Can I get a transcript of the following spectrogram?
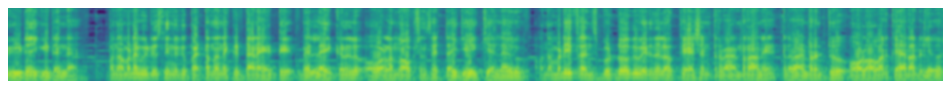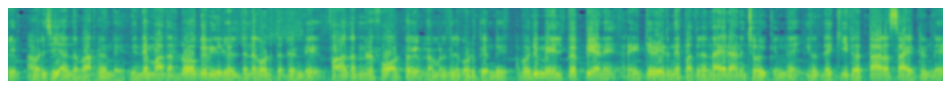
വീഡിയോ ആക്കിയിട്ട് തന്നെ അപ്പൊ നമ്മുടെ വീഡിയോസ് നിങ്ങൾക്ക് പെട്ടെന്ന് തന്നെ കിട്ടാനായിട്ട് ബെല്ലൈക്കണിൽ ഓൾ എന്ന ഓപ്ഷൻ സെറ്റാക്കി വെക്കുക എല്ലാവരും. അപ്പോൾ നമ്മുടെ ഈ ഫ്രഞ്ച് ബുൾഡോഗ് വരുന്ന ലൊക്കേഷൻ ട്രിവാൻഡ്രം ആണ്. Trivandrum to all over Kerala ഡെലിവറിയും അവർ ചെയ്യാമെന്ന് പറഞ്ഞിട്ടുണ്ട്. ഇതിന്റെ മദർ ഡോഗ് വീഡിയോയിൽ തന്നെ കൊടുത്തിട്ടുണ്ട്. ഫാദറിന്റെ ഒരു ഫോട്ടോയും നമ്മൾ ഇതിൽ കൊടുത്തിട്ടുണ്ട്. അപ്പോൾ ഒരു മെയിൽ പെപ്പിയാണ് റേറ്റ് വരുന്നത് പതിനൊന്നായിരം ആണ് ചോദിക്കുന്നത്. ഇന്നത്തേക്ക് ഇരുപത്തി ആറ് ദിവസമായിട്ടുണ്ട്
